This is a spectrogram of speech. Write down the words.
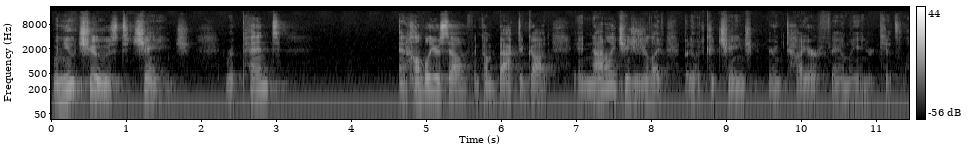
When you choose to change, repent, and humble yourself and come back to God, it not only changes your life, but it could change your entire family and your kids' life.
